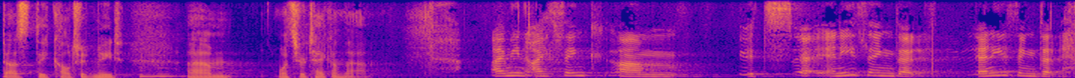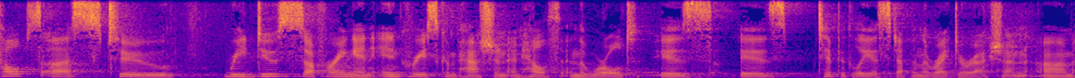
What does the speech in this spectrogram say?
does the cultured meat. Mm-hmm. Um, What's your take on that? I mean, I think um, it's anything that anything that helps us to reduce suffering and increase compassion and health in the world is is typically a step in the right direction. Um,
